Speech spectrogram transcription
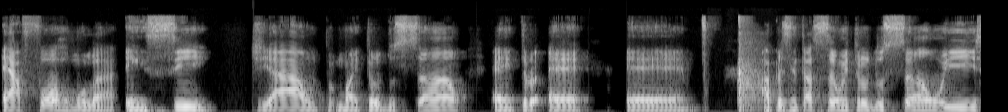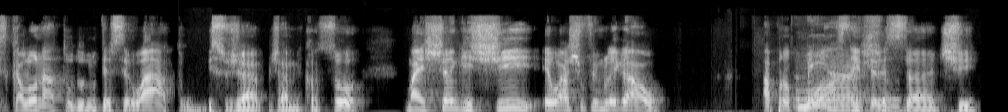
é a fórmula em si, de ah, um, uma introdução, é, é, é, apresentação, introdução e escalonar tudo no terceiro ato, isso já, já me cansou. Mas Shang-Chi, eu acho o filme legal. A proposta é interessante.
